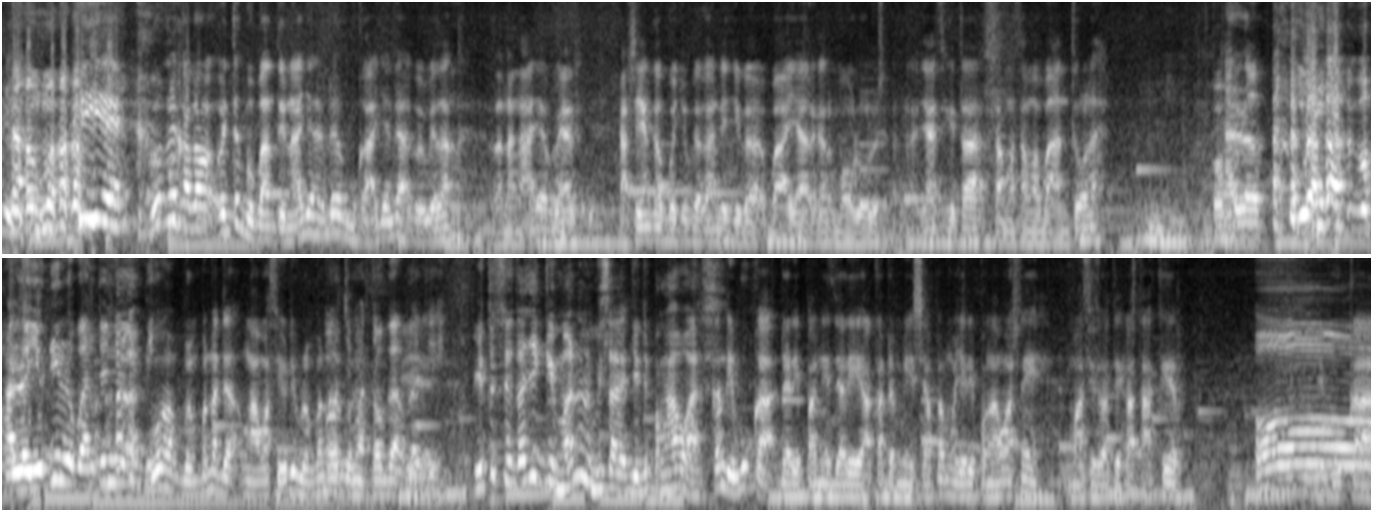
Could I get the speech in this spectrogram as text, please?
Nama. iya, gue kan kalau itu gue bantuin aja, udah buka aja dah. Gue bilang tenang aja, biar kasihan ke gue juga kan dia juga bayar kan mau lulus. Ya kita sama-sama bantu lah. Kalau Yudi, kalau Yudi lu bantuin Yudi? Gua belum pernah ada ngawas Yudi belum pernah. Oh cuma toga Iya. berarti. Itu ceritanya gimana lu bisa jadi pengawas? Kan dibuka dari panitia dari akademi siapa mau jadi pengawas nih mahasiswa tingkat akhir oh. dibuka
